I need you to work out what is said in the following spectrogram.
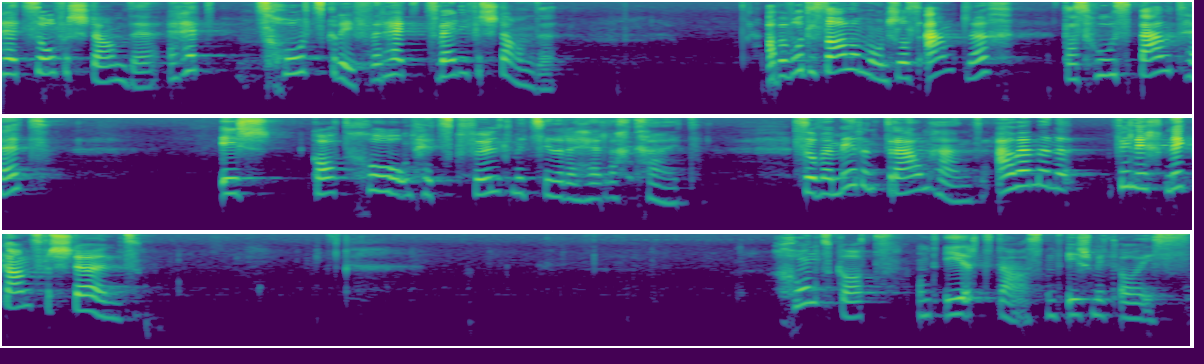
hat so verstanden. Er hat zu kurz gegriffen. Er hat zu wenig verstanden. Aber wo der Salomon schlussendlich das Haus gebaut hat, ist Gott gekommen und hat es gefüllt mit seiner Herrlichkeit. So, wenn wir einen Traum haben, auch wenn wir vielleicht nicht ganz verstehen, kommt Gott und ehrt das und ist mit uns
